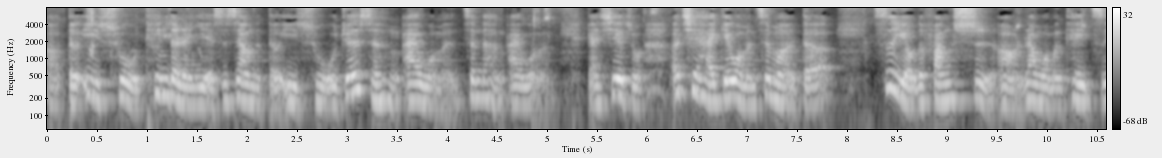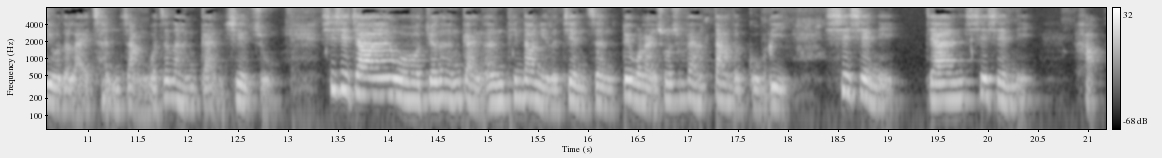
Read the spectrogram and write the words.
呃得益处，听的人也是这样的得益处。我觉得神很爱我们，真的很爱我们。感谢主，而且还给我们这么的。自由的方式啊，让我们可以自由的来成长。我真的很感谢主，谢谢佳恩，我觉得很感恩，听到你的见证，对我来说是非常大的鼓励。谢谢你，佳恩，谢谢你。好，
